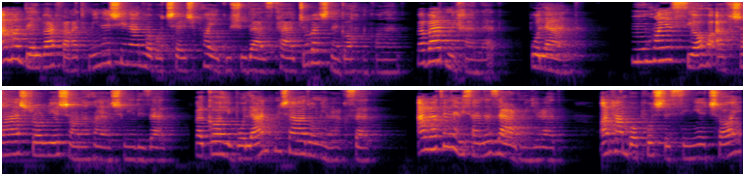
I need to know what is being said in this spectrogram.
اما دلبر فقط می نشیند و با چشم های گشوده از تعجبش نگاه می کند و بعد می خندد. بلند. موهای سیاه و افشانش را روی شانه هایش می ریزد و گاهی بلند می شود و می رقصد. البته نویسنده ضرب می گیرد آن هم با پشت سینی چای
